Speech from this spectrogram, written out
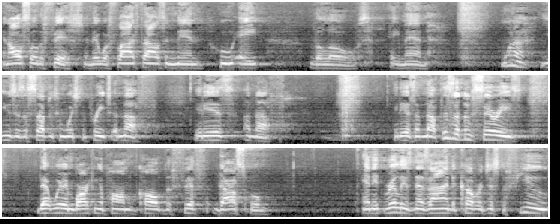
and also the fish. And there were 5,000 men who ate the loaves. Amen. Want to use as a subject from which to preach enough. It is enough. It is enough. This is a new series that we're embarking upon called The Fifth Gospel. and it really is designed to cover just a few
